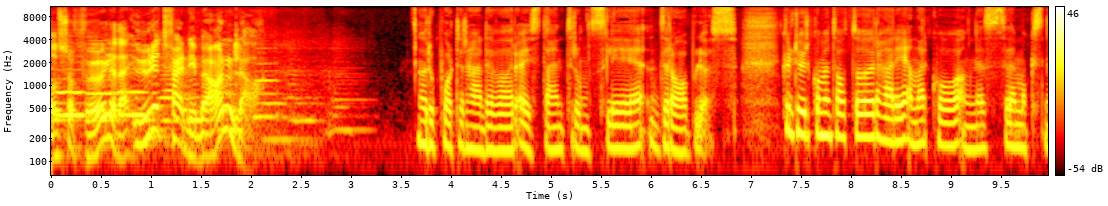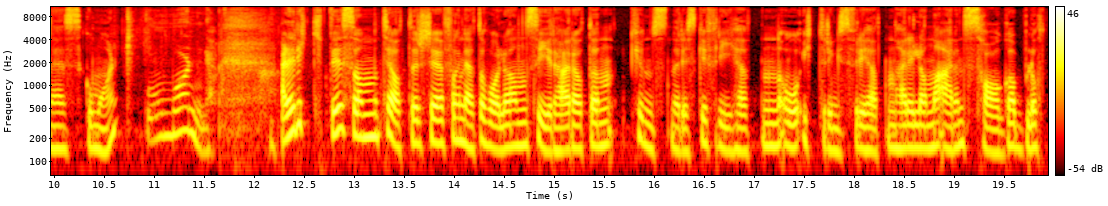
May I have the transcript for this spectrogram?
også føler deg urettferdig behandla. Og reporter her, det var Øystein Tronsli Drabløs. Kulturkommentator her i NRK, Agnes Moxnes, god morgen. God morgen. Er det riktig som teatersjef Agnete Haaland sier her, at den kunstneriske friheten og ytringsfriheten her i landet er en saga blått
